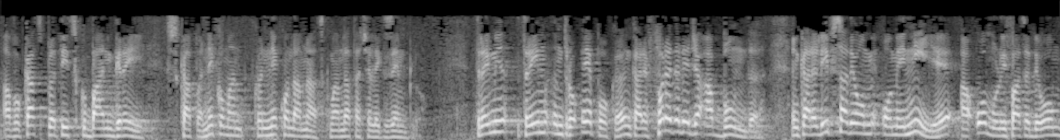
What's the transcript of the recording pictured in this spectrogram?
avocați plătiți cu bani grei, scapă necondamnați, cum am dat acel exemplu. Trăim, trăim într-o epocă în care fără de legea abundă, în care lipsa de omenie a omului față de om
